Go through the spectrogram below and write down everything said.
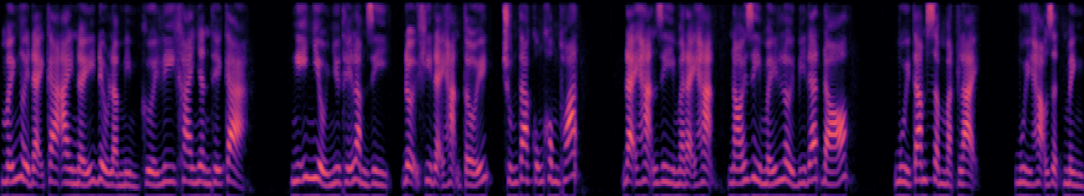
mấy người đại ca ai nấy đều là mỉm cười ly khai nhân thế cả. Nghĩ nhiều như thế làm gì, đợi khi đại hạn tới, chúng ta cũng không thoát. Đại hạn gì mà đại hạn, nói gì mấy lời bi đát đó. Bùi Tam sầm mặt lại. Bùi Hạo giật mình,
